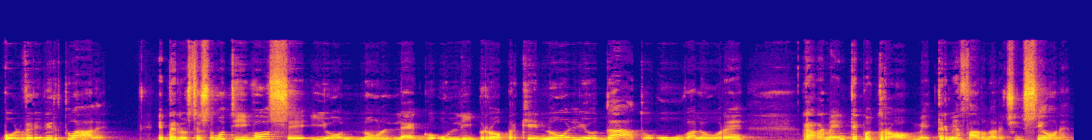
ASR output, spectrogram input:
polvere virtuale. E per lo stesso motivo, se io non leggo un libro perché non gli ho dato un valore, raramente potrò mettermi a fare una recensione.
